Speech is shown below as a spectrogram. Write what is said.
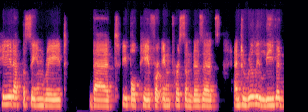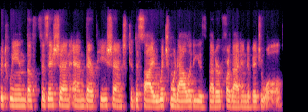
paid at the same rate that people pay for in person visits, and to really leave it between the physician and their patient to decide which modality is better for that individual.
